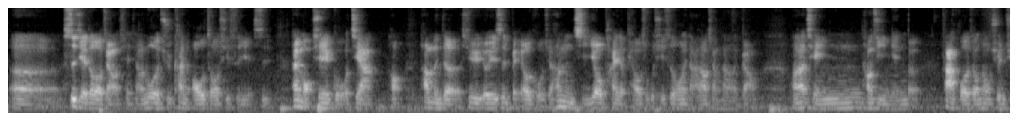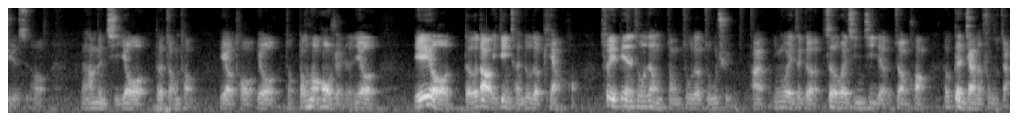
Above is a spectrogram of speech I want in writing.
呃世界都有这样的现象。如果去看欧洲，其实也是在某些国家，好，他们的去尤其是北欧国家，他们极右派的票数其实会拿到相当的高。好，那前好几年的法国总统选举的时候，那他们极右的总统也有投，有总总统候选人也有也有得到一定程度的票。所以，变成说这种种族的族群啊，因为这个社会经济的状况都更加的复杂。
